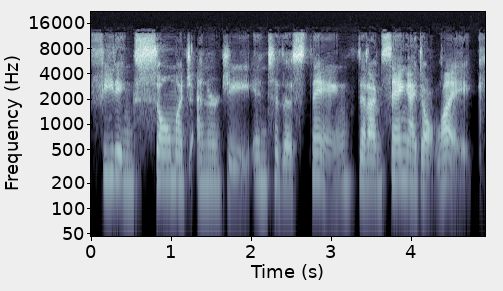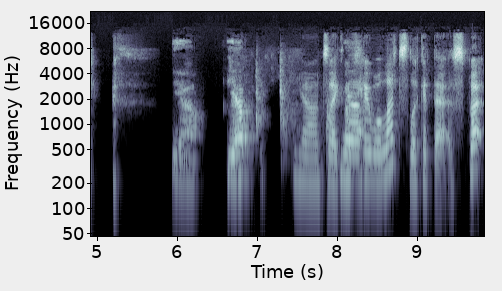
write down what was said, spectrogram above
feeding so much energy into this thing that I'm saying I don't like? yeah, yep, Yeah, it's like, Yeah. okay, well, let's look at this. But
